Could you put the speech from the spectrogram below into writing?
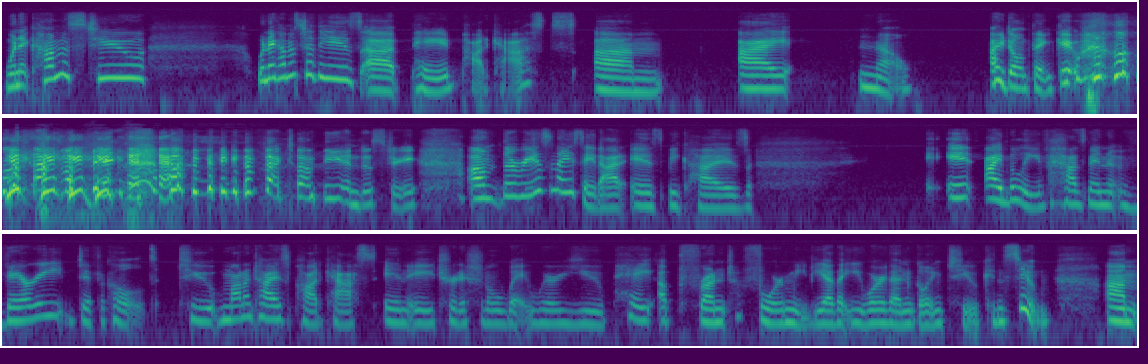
when it comes to when it comes to these uh, paid podcasts, um, I no, I don't think it will have a big, a big effect on the industry. Um, the reason I say that is because it i believe has been very difficult to monetize podcasts in a traditional way where you pay upfront for media that you are then going to consume um,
